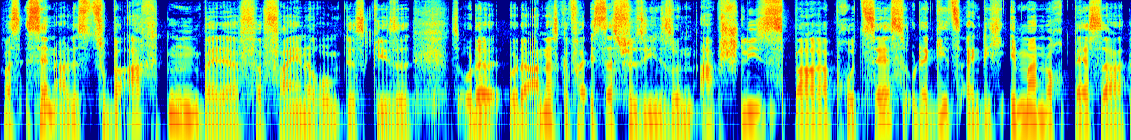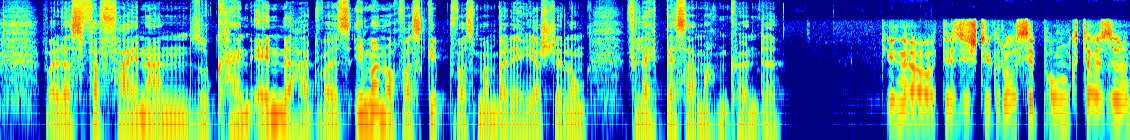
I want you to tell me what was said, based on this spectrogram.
Was ist denn alles zu beachten bei der Verfeinerung des Käses? Oder, oder anders gefragt, ist das für Sie so ein abschließbarer Prozess oder geht es eigentlich immer noch besser, weil das Verfeinern so kein Ende hat, weil es immer noch was gibt, was man bei der Herstellung vielleicht besser machen könnte? Genau, das ist der große Punkt. Also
